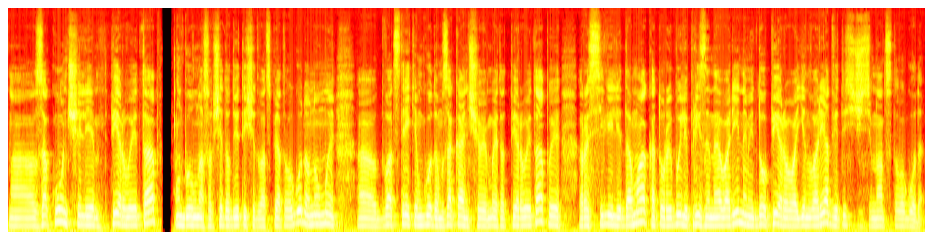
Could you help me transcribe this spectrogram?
закончили первый этап он был у нас вообще до 2025 года, но мы 2023 годом заканчиваем этот первый этап и расселили дома, которые были признаны аварийными до 1 января 2017 года.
